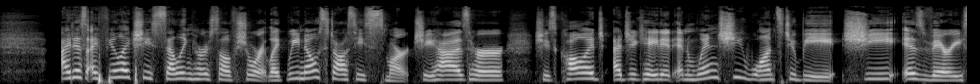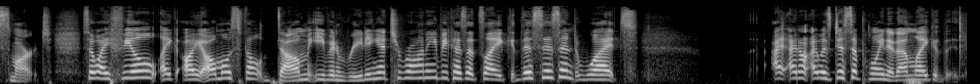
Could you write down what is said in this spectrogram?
I just I feel like she's selling herself short. Like we know Stassi's smart. She has her she's college educated and when she wants to be, she is very smart. So I feel like I almost felt dumb even reading it to Ronnie because it's like this isn't what I, I don't I was disappointed. I'm like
